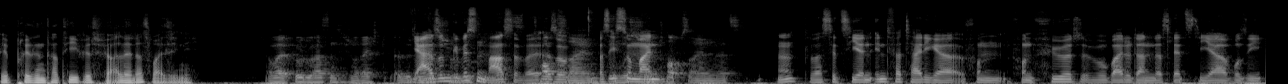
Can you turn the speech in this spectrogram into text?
repräsentativ ist für alle, das weiß ich nicht. Aber Flo, du hast natürlich schon recht. Also ja, also in gewissem Maße, weil also sein. was ich so mein Top sein jetzt. Ne? Du hast jetzt hier einen Innenverteidiger von, von Fürth, wobei du dann das letzte Jahr, wo sie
